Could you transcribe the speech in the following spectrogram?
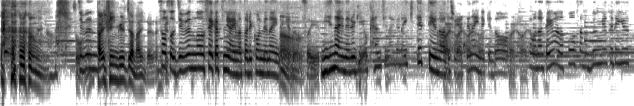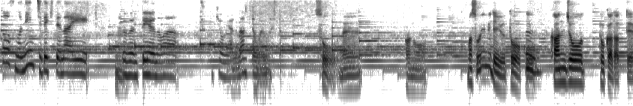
自分ね、タイミングじゃないんだよね。そうそう自分の生活には今取り込んでないんだけど、うん。そういう見えないエネルギーを感じながら生きてっていうのは私はやってないんだけど、でもなんか今のコウさんの文脈で言うとその認知できてないうん。部分っていうのは興味あるなって思いました。そうね。あの、まあそういう意味で言うと、こう、うん感情とかだって、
